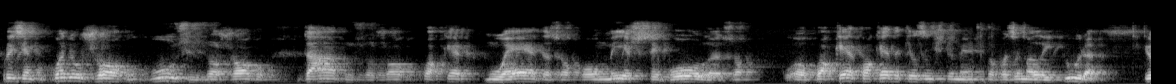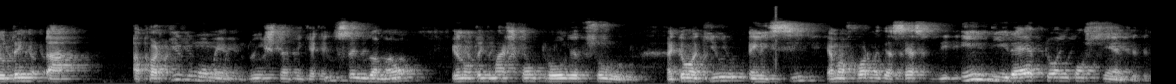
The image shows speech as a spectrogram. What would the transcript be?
Por exemplo, quando eu jogo búzios, ou jogo dados, ou jogo qualquer moedas, ou, ou meias cebolas, ou, ou qualquer, qualquer daqueles instrumentos para fazer uma leitura, eu tenho, a, a partir do momento, do instante em que aquilo saiu da mão, eu não tenho mais controle absoluto. Então aquilo em si é uma forma de acesso de indireto ao inconsciente.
